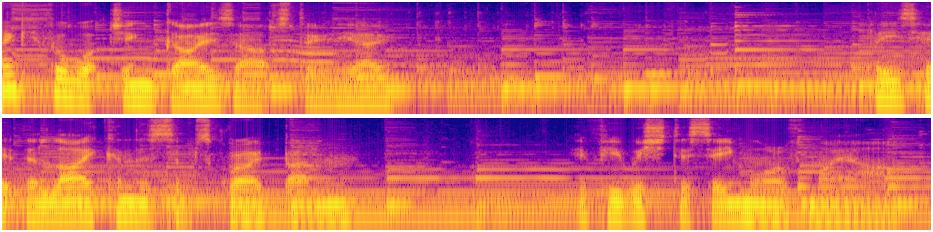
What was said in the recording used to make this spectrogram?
Thank you for watching Guy's Art Studio. Please hit the like and the subscribe button if you wish to see more of my art.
